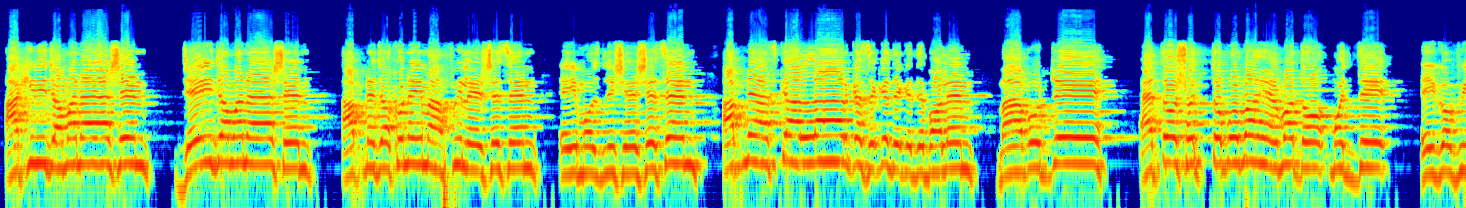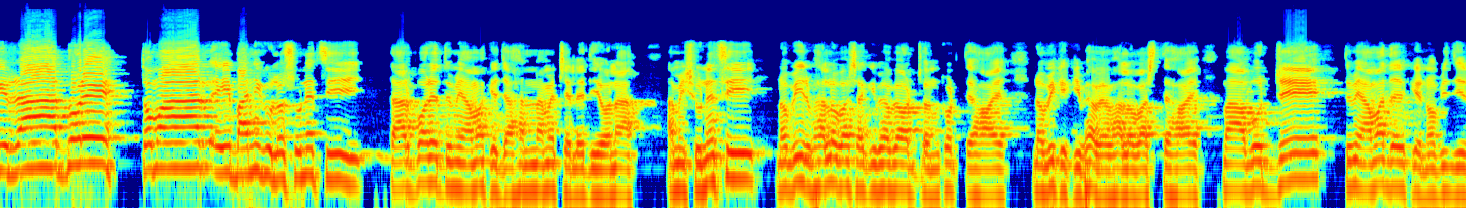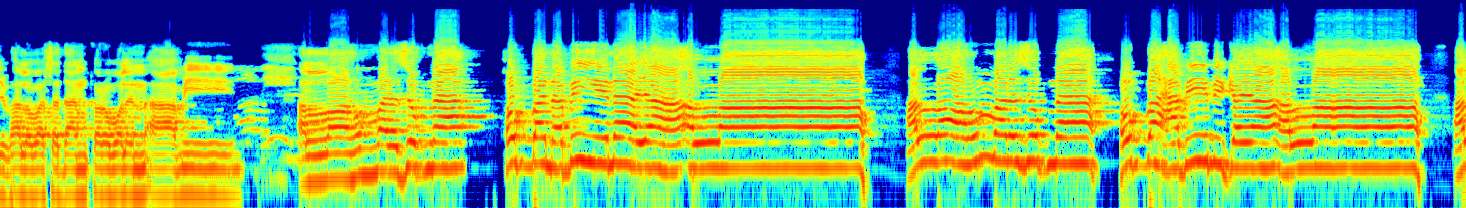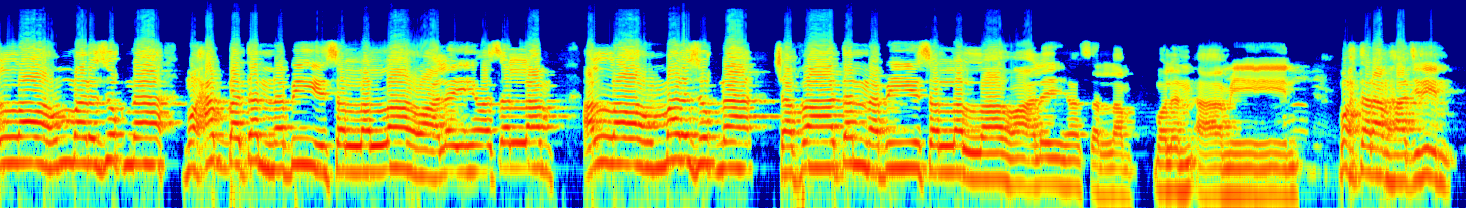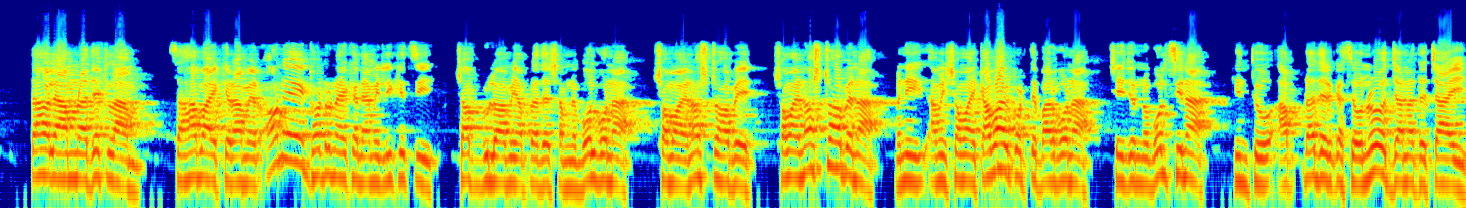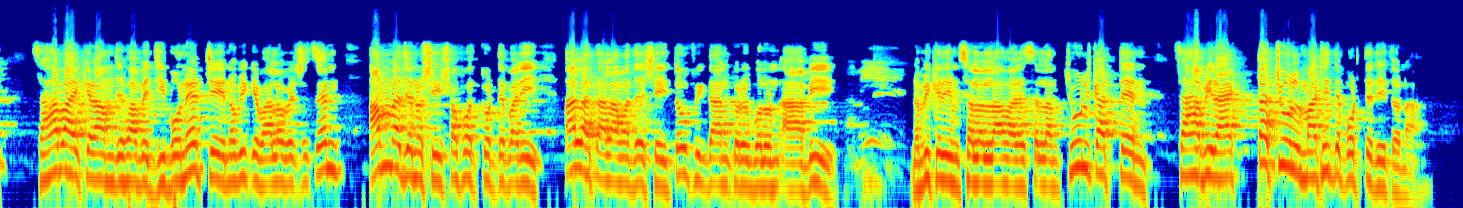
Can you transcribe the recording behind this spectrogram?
আখিরি জমানায় আসেন, যেই জমানায় আসেন, আপনি যখন এই মাহফিলে এসেছেন, এই মজলিসে এসেছেন, আপনি আজকে আল্লাহর কাছে কেঁদে কেঁদে বলেন মাহবুদ রে, এত সত্য প্রবাহের মতো মধ্যে এই গভীর রাত ভরে তোমার এই বাণীগুলো শুনেছি। তারপরে তুমি আমাকে জাহান নামে ঠেলে দিও না। আমি শুনেছি নবীর ভালোবাসা কীভাবে অর্জন করতে হয় নবীকে কীভাবে ভালোবাসতে হয়। মাহবুদ রে তুমি আমাদেরকে নবীজির ভালোবাসা দান করো বলেন আমিন। আল্লাহ রযুকনা হুব্বা নাবিয়িনা ইয়া আল্লাহ। আল্লাহুম্মা রযুকনা হুব্বা হাবিবিকা ইয়া আল্লাহ। মুহাব্বাতান নবী সাল্লাল্লাহু আলাইহি ওয়াসাল্লাম। আল্লাহুম্মা রযুকনা শাফাআতান নবী সাল্লাল্লাহু আলাইহি ওয়াসাল্লাম। বলেন, আমিন। মুহতারাম হাজিরিন, তাহলে আমরা দেখলাম সাহাবাই কেরামের অনেক ঘটনা এখানে আমি লিখেছি। সবগুলো আমি আপনাদের সামনে বলব না। সময় নষ্ট হবে। সময় নষ্ট হবে না। মানে আমি সময় কাভার করতে পারব না। সেই জন্য বলছি না। কিন্তু আপনাদের কাছে অনুরোধ জানাতে চাই সাহাবাই কেরাম যেভাবে জীবনের চেয়ে নবীকে ভালোবেসেছেন আমরা যেন সেই শপথ করতে পারি। আল্লাহ তালা আমাদের সেই তৌফিক দান করে বলুন আবি নবী করিম সাল্লাহ আলাইসাল্লাম চুল কাটতেন সাহাবিরা একটা চুল মাটিতে পড়তে দিত না।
